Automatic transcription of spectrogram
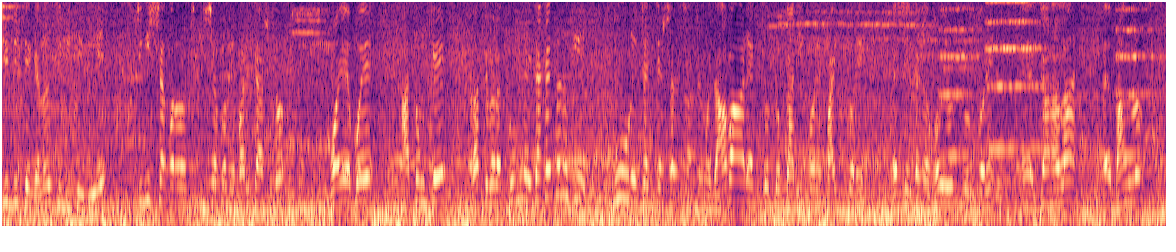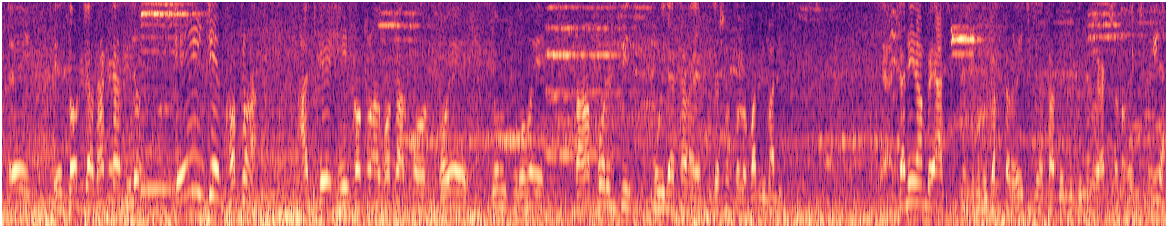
জিবিতে গেল জিবিতে গিয়ে। চিকিৎসা করালো, চিকিৎসা করে বাড়িতে আসলো। ভয়ে ভয়ে আতঙ্কে রাত্রিবেলা ঘুম নেই। দেখা গেল কি? পুরে চারটে, সাড়ে চারটের মধ্যে আবার একজন লোক গাড়ি করে, বাইক করে এসে এখানে হই হুল্লোড় করে জানালা ভাঙলো দরজা ধাক্কা দিল। এই যে ঘটনা, আজকে এই ঘটনা ঘটার পর হয়ে জরু শুরু হয়ে তারা পরের দিন মহিলা থানায় অ্যাপ্লিকেশন করল, বাড়ির মালিক। জানি না আজ পর্যন্ত কোনো গ্রেপ্তার হয়েছে কিনা, তাদের বিরুদ্ধে অ্যাকশন হয়েছে কিনা।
